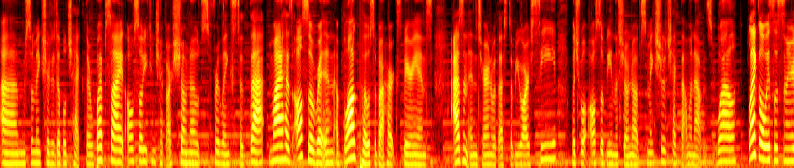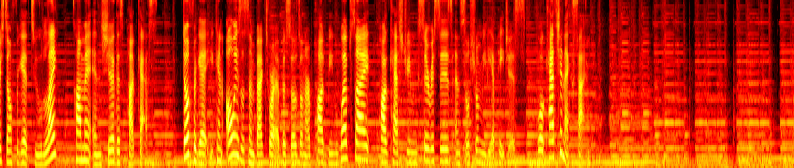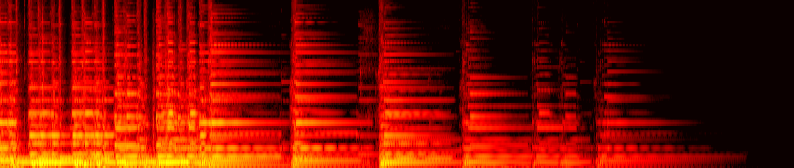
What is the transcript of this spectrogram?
Um, so make sure to double check their website. Also, you can check our show notes for links to that. Maya has also written a blog post about her experience as an intern with SWRC, which will also be in the show notes. Make sure to check that one out as well. Like always, listeners, don't forget to like, comment, and share this podcast. Don't forget, you can always listen back to our episodes on our Podbean website, podcast streaming services, and social media pages. We'll catch you next time.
